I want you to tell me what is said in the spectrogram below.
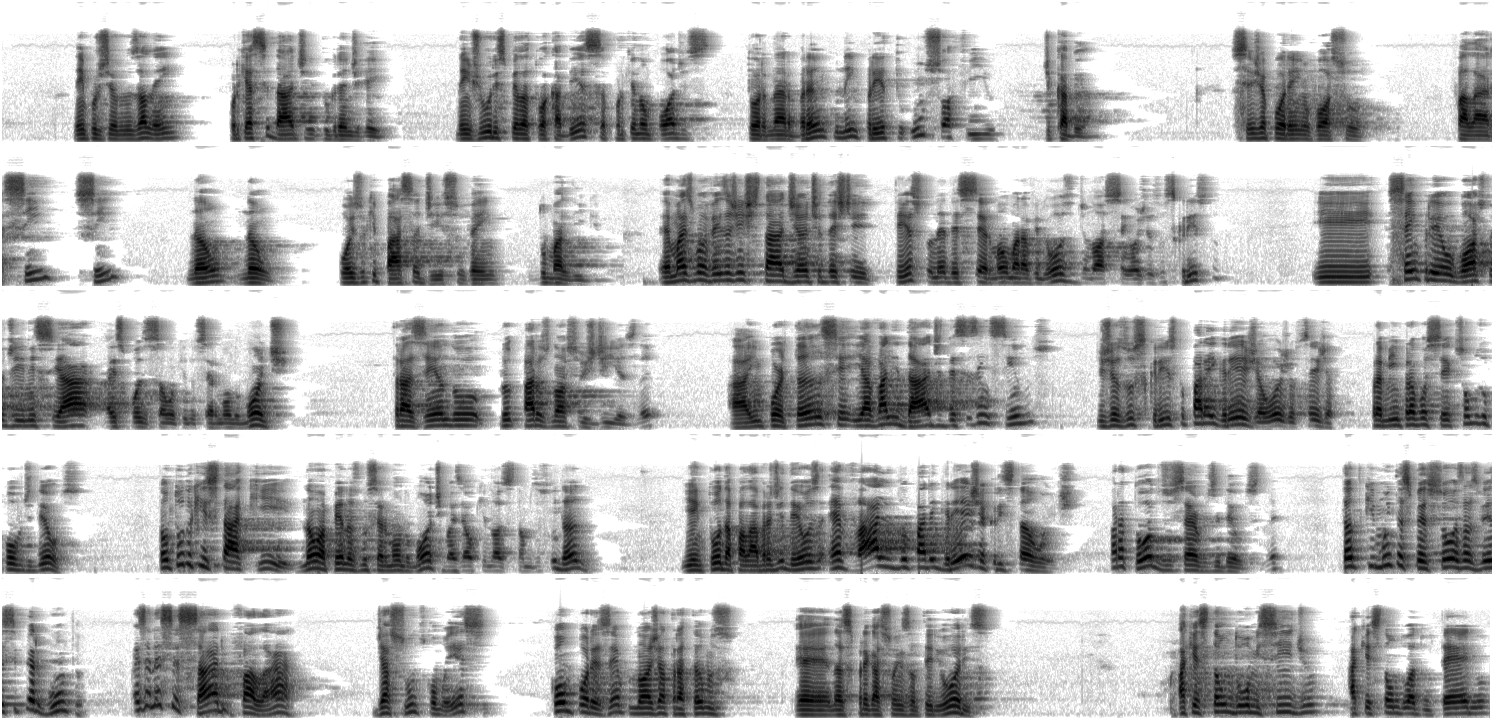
nem por Jerusalém, porque é a cidade do grande rei. Nem jures pela tua cabeça, porque não podes tornar branco nem preto um só fio de cabelo. Seja, porém, o vosso falar sim, sim, não, não, pois o que passa disso vem do maligno. É, mais uma vez a gente está diante deste texto, né, desse sermão maravilhoso de nosso Senhor Jesus Cristo. E sempre eu gosto de iniciar a exposição aqui do Sermão do Monte trazendo para os nossos dias né, a importância e a validade desses ensinos de Jesus Cristo para a igreja hoje, ou seja, para mim e para você, que somos o povo de Deus. Então, tudo que está aqui, não apenas no Sermão do Monte, mas é o que nós estamos estudando, e em toda a palavra de Deus, é válido para a igreja cristã hoje, para todos os servos de Deus. Né? Tanto que muitas pessoas às vezes se perguntam: mas é necessário falar de assuntos como esse? Como, por exemplo, nós já tratamos é, nas pregações anteriores, a questão do homicídio, a questão do adultério.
